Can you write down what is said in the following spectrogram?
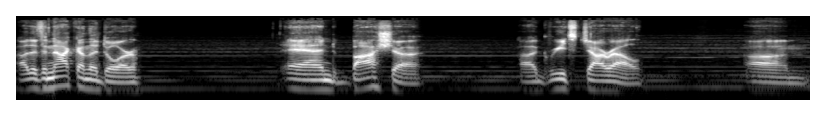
Uh, there's a knock on the door, and Basha uh, greets Jarrell. Um,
